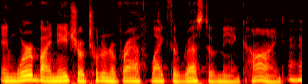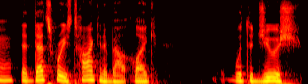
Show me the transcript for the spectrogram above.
and we're by nature children of wrath like the rest of mankind. That that's where he's talking about like with the Jewish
